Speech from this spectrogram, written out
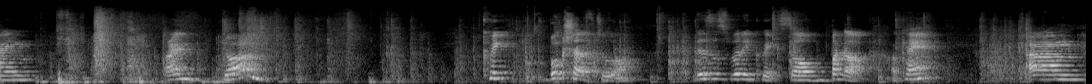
I'm I'm done. Quick bookshelf tour. This is really quick, so buckle up, okay? Um,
